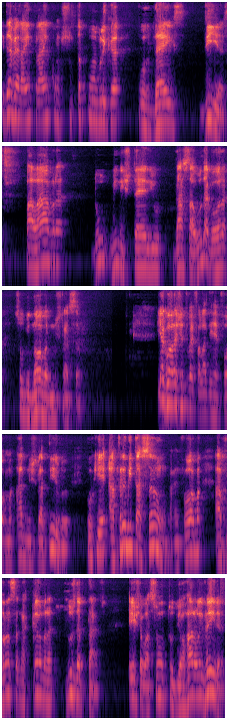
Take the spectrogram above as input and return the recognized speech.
e deverá entrar em consulta pública por 10 dias. Palavra do Ministério da Saúde, agora sob nova administração. E agora a gente vai falar de reforma administrativa, porque a tramitação da reforma avança na Câmara dos Deputados. Este é o assunto de O'Hara Oliveira,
